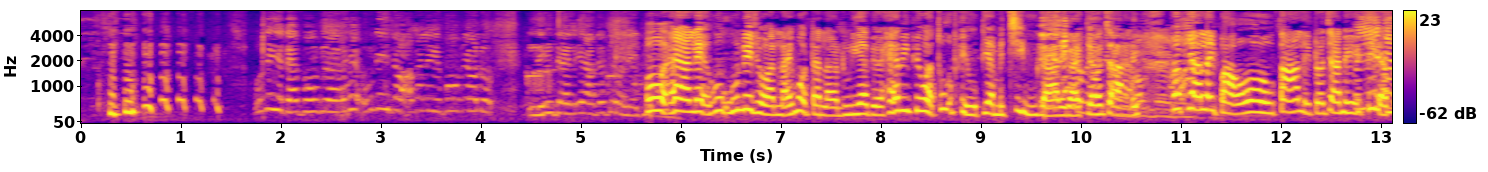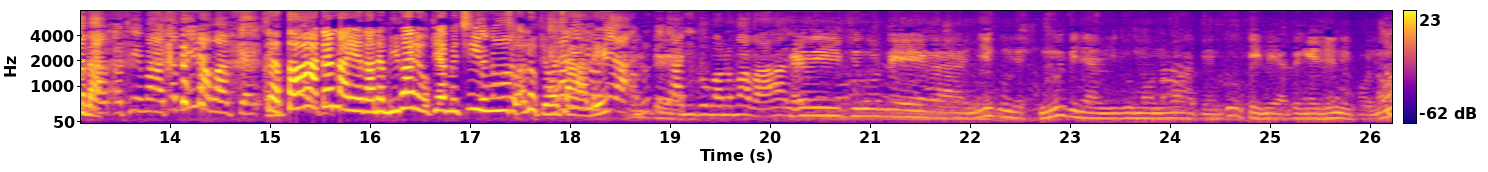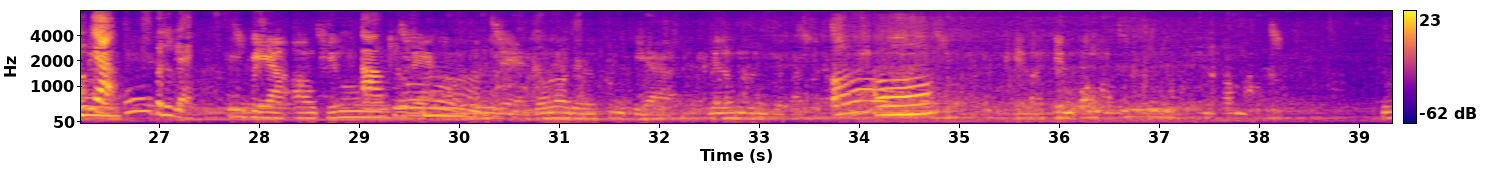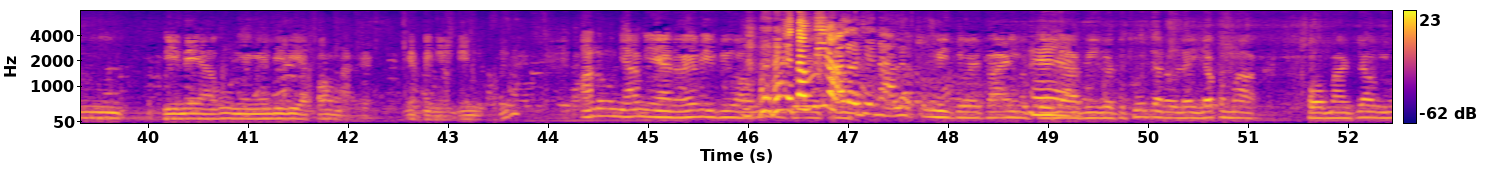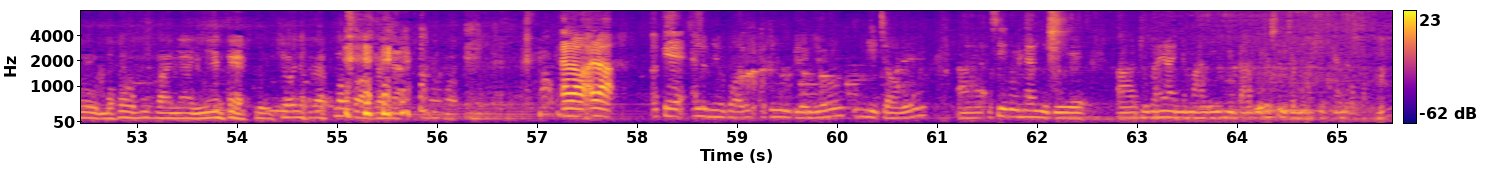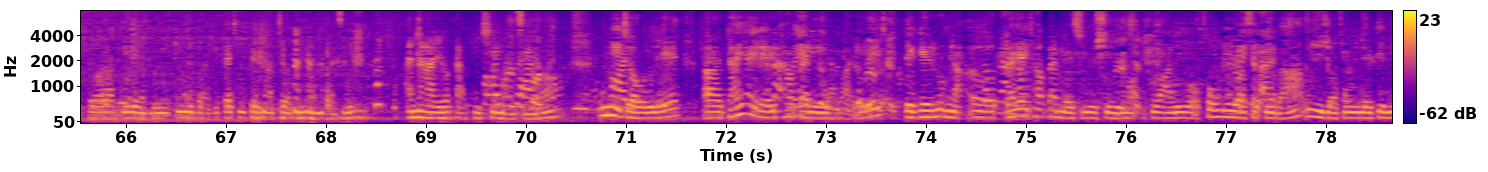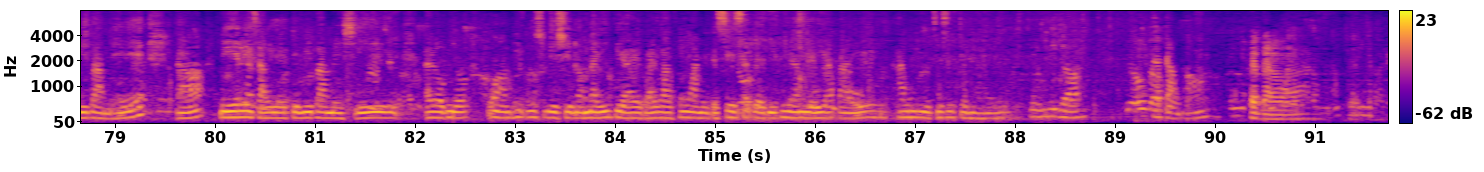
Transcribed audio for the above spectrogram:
ဦးလေးရတဲ့ဖုန်းပြောဟဲ့ဦးလေးကြောင့်အကလေးဖုန်းပြောလို့လေးတယ်လေးကပြောပြောလေးဟိုအဲ့ဒါလေအခုဦးနေကျော်က line ပေါ်တက်လာလူတွေကပြော heavy ပြောကသူ့အဖေကိုပြန်မကြည့်ဘူးလားတွေကပြောကြတယ်လေတော့ပြလိုက်ပါဦးသားလေတော့ကြနေသိရမလားအထင်မှာတပင်းတော်ကကဲကျသားအတက်နိုင်ရတာနဲ့မိဘတွေကိုပြန်မကြည့်ဘူးဆိုအဲ့လိုပြောကြတယ်လေအနုတရာကြီးကိုမောင်နှမပါအဲဒီကျိုးနဲ့ကညီကူနုပညာညီကူမောင်နှမအပြင်သူ့အဖေနဲ့တငယ်ချင်းတွေပေါ့နော်ဦးပြဦးဘယ်လိုလဲသူ့ဖေကအောင်ဖြူတဲ့လုံးလုံးတွေသူ့ဖေကမျက်လုံးနှလုံးပြပါဆိုအော်ဩဒီမှာဒီကောင်းမှာဒီကောင်းမှာသူဒီနေရာဟိုငငယ်လေးတွေကပေါင်းလာတယ်တငယ်ချင်းတွေအားလုံးများများတော့ပြီးပြီးအောင်သမီးရလို့ထင်တာလို့ဒီတွေတိုင်းလို့တင်ကြပြီးတော့တချို့ကြတော့လဲရောက်ကမပေါ်မှကြောက်လို့မဟုတ်ဘူးပါညာရင်းနဲ့လို့ပြောကြတာမဟုတ်ပါဘူးညာအဲ့တော့အဲ့တော့ အကဲအဲ့လိုမျိုးပေါ့လေအခုဒီလိုမျိုးဥပဒေကြောင့်အာအစီအစဉ်နဲ့လူတွေရဲ့အာဒူဘိုင်းကညီမလေးမိသားစုရှိတယ်မှာဖြစ်တယ်ပေါ့ဆိုတော့ဒီရဲ့ဒီဒီပါဒီကတိတဲ့မှာကြောင်းနေမှာစီအနာရောဂါဖြစ်ရှိမှာစီနော်ဦးနေကြောကိုလည်းအာဓာတ်ရိုက်လည်းထောက်ပတ်လေးရပါတယ်တကယ်လို့များအော်ဓာတ်ရိုက်ထောက်ပတ်မယ်ဆိုလို့ရှိရင်တော့ဟိုဟာလေးပေါ့ဖုန်းလေးတော့ဆက်ပေးပါဦးနေကြောဖုန်းလေးလည်းတင်ပေးပါမယ်နော်နေရလေးစာလေးလည်းတင်ပေးပါမယ်ရှင်အဲ့တော့မျိုးဟိုဟာဖြစ်ဖို့ဆိုလို့ရှိရင်တော့မကြီးတရားရဲ့ Viber ဖုန်းကနေတစ်စိဆက်ပဲပြီးပြန်လို့ရပါတယ်အားလုံးကိုကျေးဇူးတင်ပါတယ်ကျေးဇူးတော်တက်တောင်းပါခက်တာပါ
